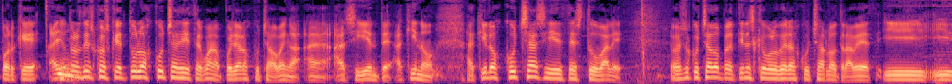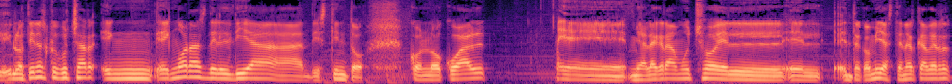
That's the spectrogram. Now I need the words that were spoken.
Porque hay Mm. otros discos que tú lo escuchas y dices, bueno, pues ya lo he escuchado, venga, al siguiente. Aquí no. Aquí lo escuchas y dices tú, vale, lo has escuchado, pero tienes que volver a escucharlo otra vez. Y, y lo tienes que escuchar en, en horas del día distinto. Con lo cual. Eh, me alegra mucho el, el, entre comillas, tener que haber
